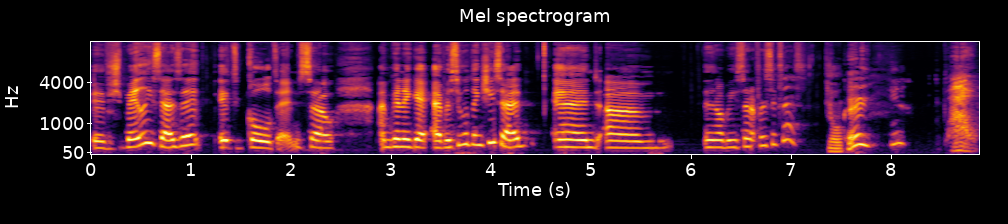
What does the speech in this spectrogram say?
if Bailey says it, it's golden. So I'm gonna get every single thing she said, and um, and I'll be set up for success. Okay. Yeah. Wow.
